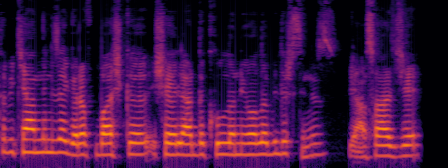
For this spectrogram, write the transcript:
Tabii kendinize göre başka şeylerde kullanıyor olabilirsiniz. Yani sadece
